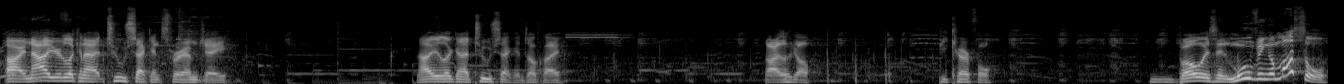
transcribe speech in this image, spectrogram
All right, now you're looking at two seconds for MJ. Now you're looking at two seconds, okay. All right, let's go. Be careful. Bo isn't moving a muscle.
